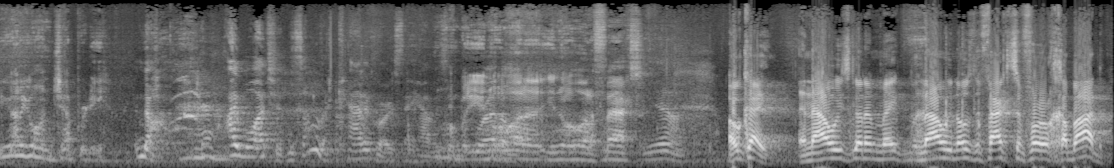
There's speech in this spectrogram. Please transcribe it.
You got to go on Jeopardy. No, I watch it. And some of the categories they have is oh, But you know a lot of you know a lot of facts. Yeah. Okay, and now he's gonna make. Now he knows the facts for Chabad.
